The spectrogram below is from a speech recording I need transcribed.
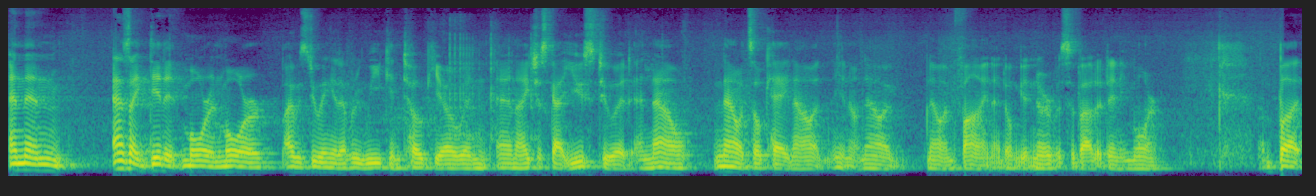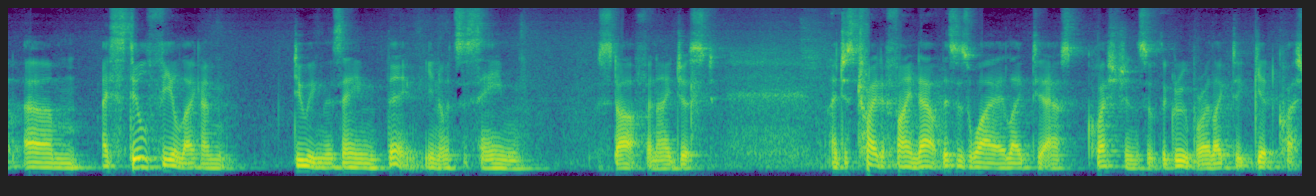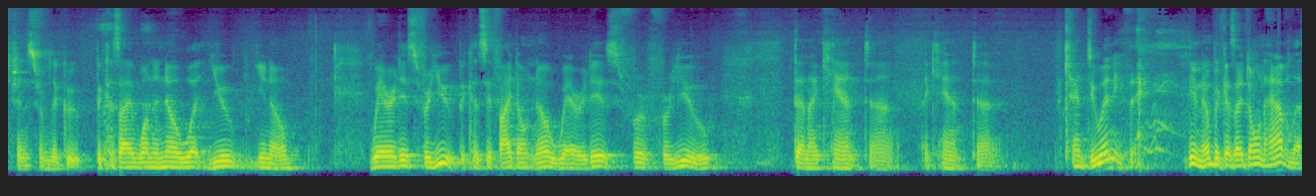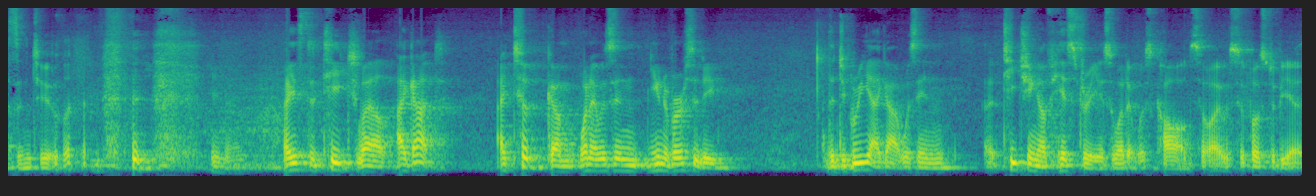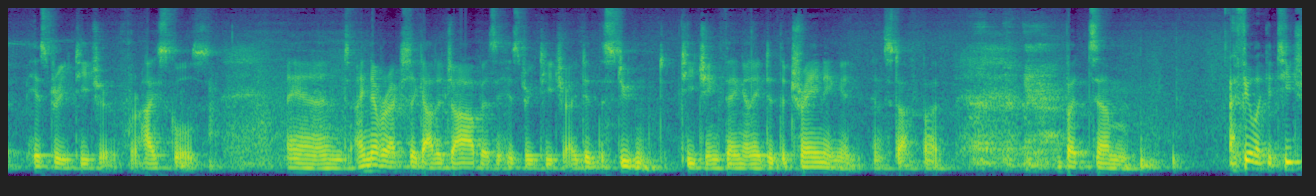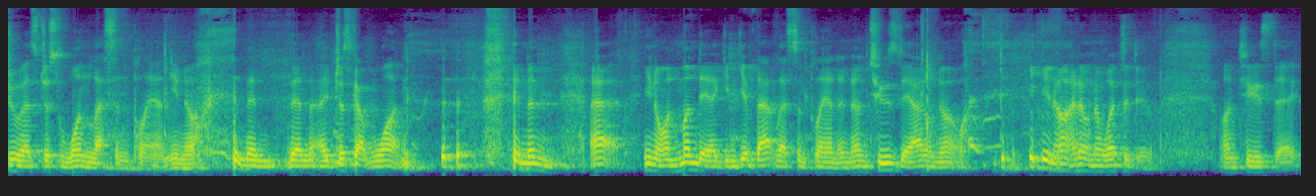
and then as I did it more and more, I was doing it every week in Tokyo, and, and I just got used to it. And now now it's okay. Now you know now I now I'm fine. I don't get nervous about it anymore. But um, I still feel like I'm doing the same thing. You know, it's the same stuff, and I just I just try to find out. This is why I like to ask questions of the group, or I like to get questions from the group because I want to know what you you know where it is for you. Because if I don't know where it is for for you, then I can't uh, I can't. Uh, can't do anything, you know, because I don't have lesson two. you know, I used to teach. Well, I got, I took um, when I was in university. The degree I got was in uh, teaching of history, is what it was called. So I was supposed to be a history teacher for high schools, and I never actually got a job as a history teacher. I did the student teaching thing, and I did the training and, and stuff, but but. Um, I feel like a teacher who has just one lesson plan, you know, and then then I just got one, and then uh, you know on Monday I can give that lesson plan, and on Tuesday I don't know, you know I don't know what to do on Tuesday.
